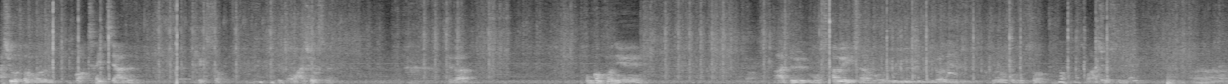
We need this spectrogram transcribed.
아쉬웠던 거는 꽉 차 있지 않은 객석. 좀 아쉬웠어요. 제가 홈컴퍼니의 아들, 뭐 사회이사 뭐 이, 런 그런 거로서 좀 아쉬웠습니다. 아,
